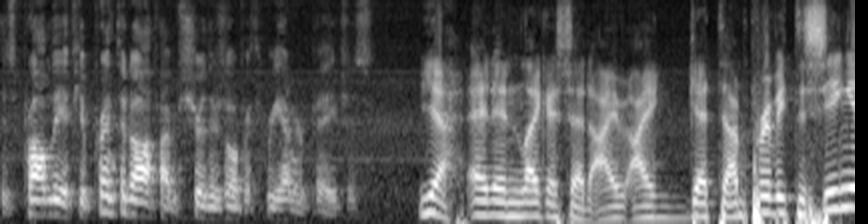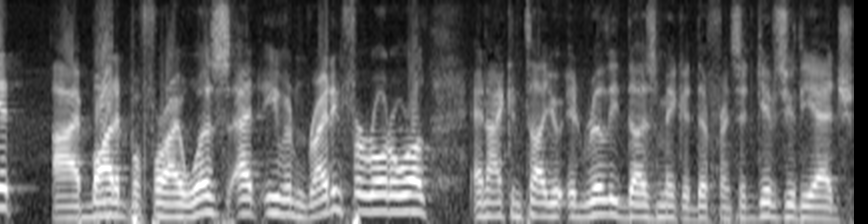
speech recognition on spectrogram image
It's probably if you print it off, I'm sure there's over 300 pages. Yeah, and, and like I said, I, I get I'm privy to seeing it. I bought it before I was at even writing for Roto World, and I can tell you it really does make a difference. It gives you the edge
